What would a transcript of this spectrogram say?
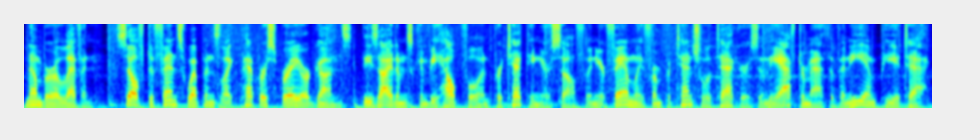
Number 11. Self-defense weapons like pepper spray or guns. These items can be helpful in protecting yourself and your family from potential attackers in the aftermath of an EMP attack.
